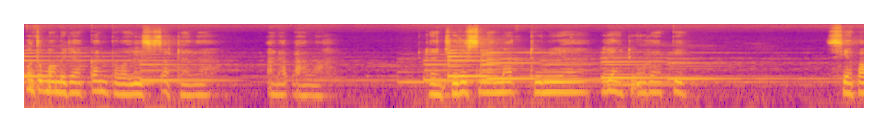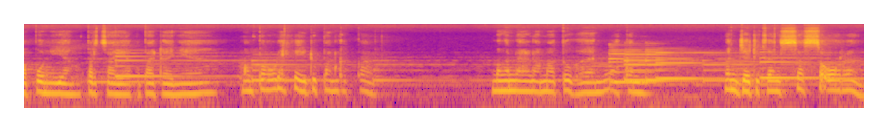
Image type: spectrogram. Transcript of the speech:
untuk membedakan bahwa Yesus adalah anak Allah dan juru selamat dunia yang diurapi. Siapa pun yang percaya kepadanya memperoleh kehidupan kekal. Mengenal nama Tuhan akan menjadikan seseorang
